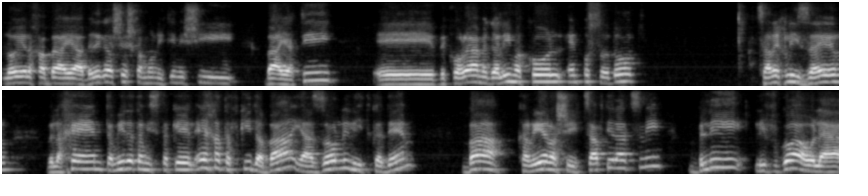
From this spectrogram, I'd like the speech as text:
לא יהיה לך בעיה. ברגע שיש לך מוניטין אישי בעייתי, בקוריאה מגלים הכל, אין פה סודות, צריך להיזהר, ולכן תמיד אתה מסתכל איך התפקיד הבא יעזור לי להתקדם בקריירה שהצבתי לעצמי, בלי לפגוע או לה,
